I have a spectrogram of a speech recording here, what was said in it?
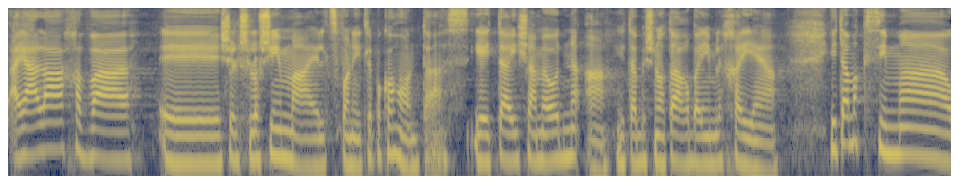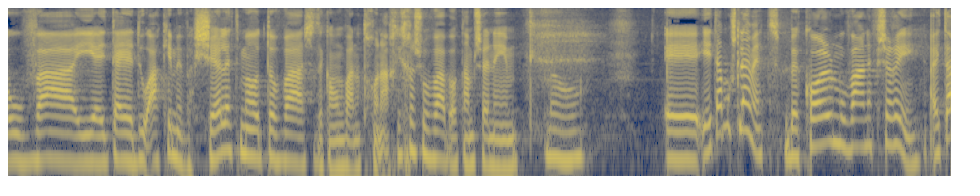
היה לה חווה אה, של 30 מייל צפונית לפוקהונטס, היא הייתה אישה מאוד נאה, היא הייתה בשנות ה-40 לחייה, היא הייתה מקסימה, אהובה, היא הייתה ידועה כמבשלת מאוד טובה, שזה כמובן התכונה הכי חשובה באותם שנים. ברור. אה, היא הייתה מושלמת בכל מובן אפשרי, הייתה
